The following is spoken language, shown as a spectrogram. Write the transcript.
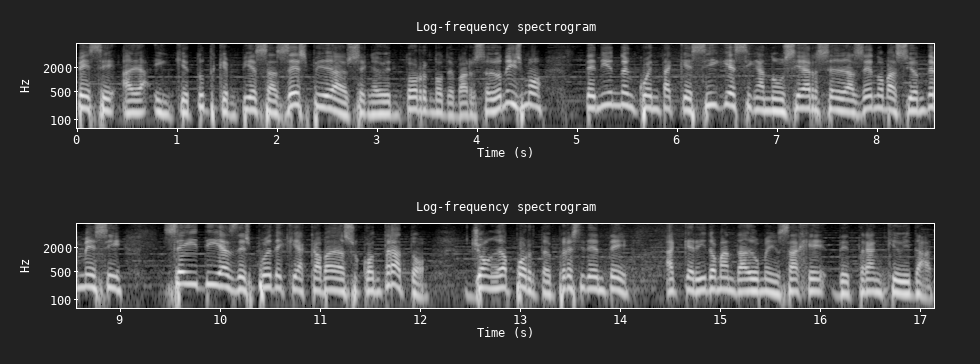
Pese a la inquietud que empieza a respirarse en el entorno de barcelonismo, teniendo en cuenta que sigue sin anunciarse la renovación de Messi seis días después de que acabara su contrato John Laporta, el presidente, ha querido mandar un mensaje de tranquilidad.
